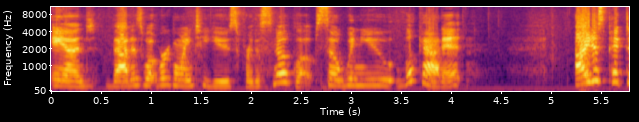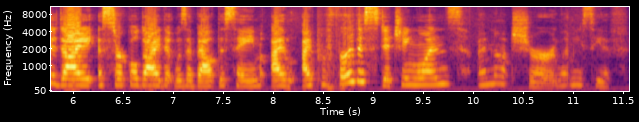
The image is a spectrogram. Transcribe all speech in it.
And that is what we're going to use for the snow globe. So when you look at it, I just picked a die, a circle die that was about the same. I, I prefer the stitching ones. I'm not sure. Let me see if,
